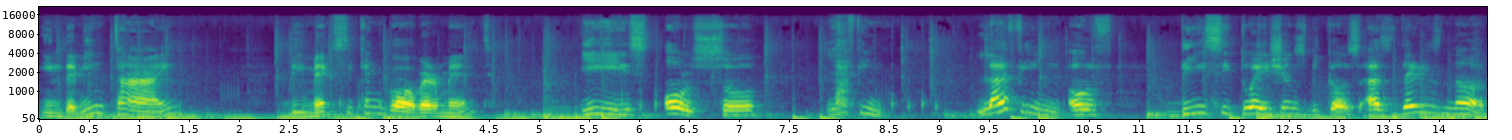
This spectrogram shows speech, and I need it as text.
in the meantime, the Mexican government is also laughing, laughing of these situations because as there is not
